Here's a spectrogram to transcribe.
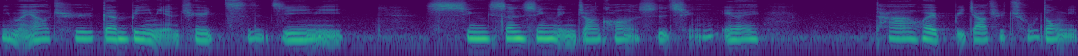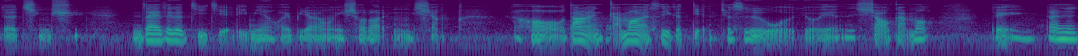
你们要去更避免去刺激你。心身心灵状况的事情，因为它会比较去触动你的情绪，你在这个季节里面会比较容易受到影响。然后，当然感冒也是一个点，就是我有点小感冒，对，但是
